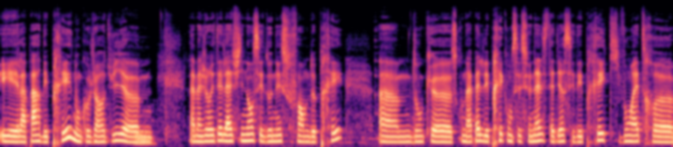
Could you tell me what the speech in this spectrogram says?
et la part des prêts. Donc aujourd'hui, mm. la majorité de la finance est donnée sous forme de prêts. Donc, ce qu'on appelle des prêts concessionnels, c'est-à-dire c'est des prêts qui vont être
